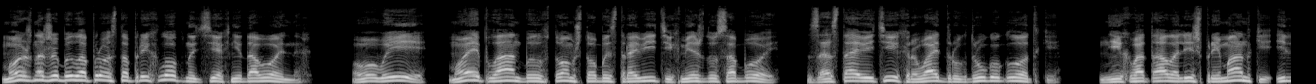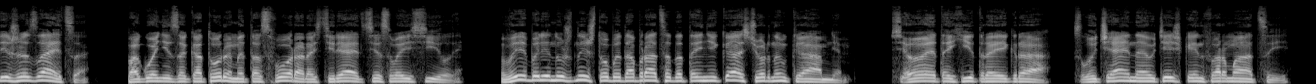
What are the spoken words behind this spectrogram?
Можно же было просто прихлопнуть всех недовольных. Увы, Мой план был в том, чтобы стравить их между собой, заставить их рвать друг другу глотки. Не хватало лишь приманки или же зайца, в погоне за которым эта сфора растеряет все свои силы. Вы были нужны, чтобы добраться до тайника с черным камнем. Все это хитрая игра, случайная утечка информации,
